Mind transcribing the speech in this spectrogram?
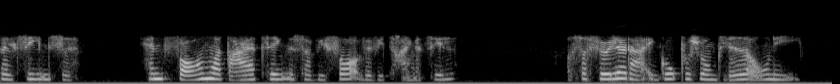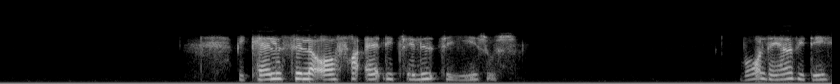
velsignelse. Han former og drejer tingene, så vi får, hvad vi trænger til. Og så følger der en god portion glæde oveni. Vi kaldes til at ofre alt i tillid til Jesus. Hvor lærer vi det?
